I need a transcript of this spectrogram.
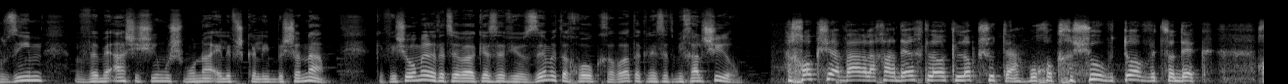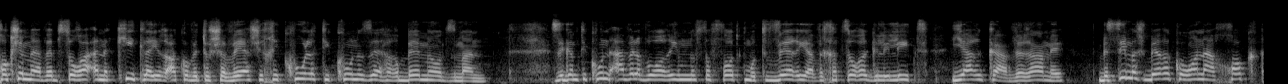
12% ו-168,000 שקלים בשנה. כפי שאומרת לצבע הכסף יוזמת החוק, חברת הכנסת מיכל שיר. החוק שעבר לאחר דרך תלאות לא פשוטה, הוא חוק חשוב, טוב וצודק. חוק שמהווה בשורה ענקית לעיר עכו ותושביה שחיכו לתיקון הזה הרבה מאוד זמן. זה גם תיקון עוול עבור ערים נוספות כמו טבריה וחצור הגלילית, ירכא וראמה. בשיא משבר הקורונה החוק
